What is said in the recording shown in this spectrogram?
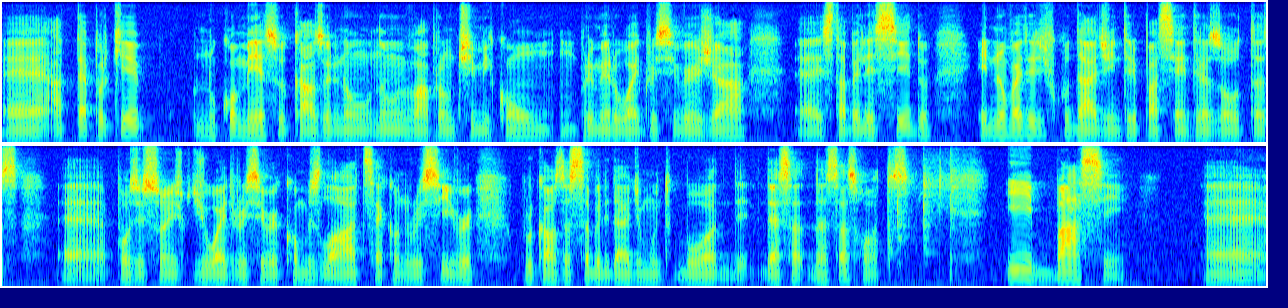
é, até porque no começo, caso ele não, não vá para um time com um, primeiro wide receiver já é, estabelecido, ele não vai ter dificuldade entre passear entre as outras é, posições de wide receiver como slot, second receiver, por causa dessa habilidade muito boa de, dessa, dessas rotas. E Bassi, é,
